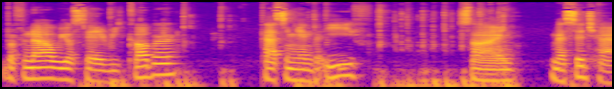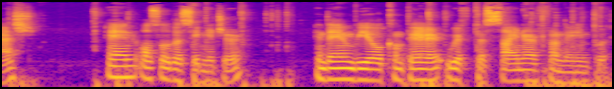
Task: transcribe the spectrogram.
but for now we'll say recover, passing in the eth sign message hash, and also the signature. And then we'll compare with the signer from the input.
